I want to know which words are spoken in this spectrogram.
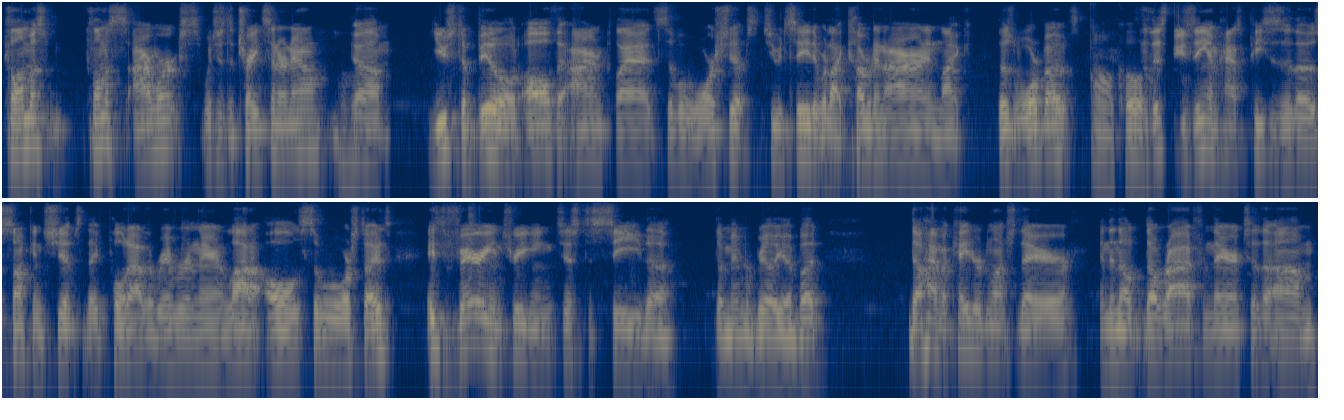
Columbus Columbus Ironworks, which is the trade center now, Mhm. um, used to build all the ironclad Civil War ships that you would see that were like covered in iron and like those war boats. Oh, cool. So this museum has pieces of those sunken ships that they've pulled out of the river in there, and a lot of old Civil War stuff. It's, it's very intriguing just to see the the memorabilia. But they'll have a catered lunch there, and then they'll they'll ride from there to the um,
